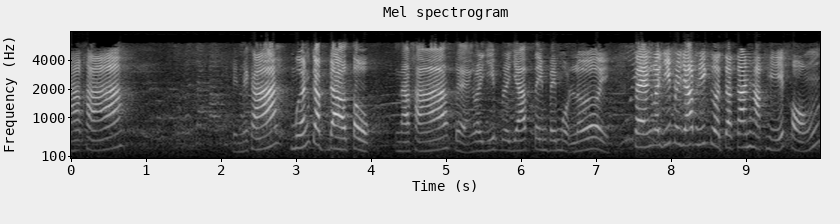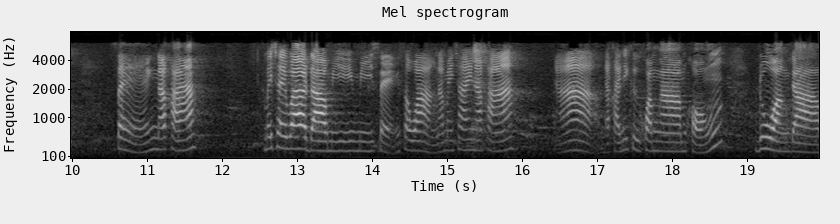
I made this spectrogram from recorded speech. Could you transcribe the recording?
นะคะ เห็นไหมคะ เหมือนกับดาวตก นะคะ แสงระยิบระยับเต็มไปหมดเลย แสงระยิบระยับนี้เกิดจากการหักเหของแสงนะคะ ไม่ใช่ว่าดาวมีมีแสงสว่างนะไม่ใช่นะคะอ่านะคะ นี่คือความงามของดวงดาว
